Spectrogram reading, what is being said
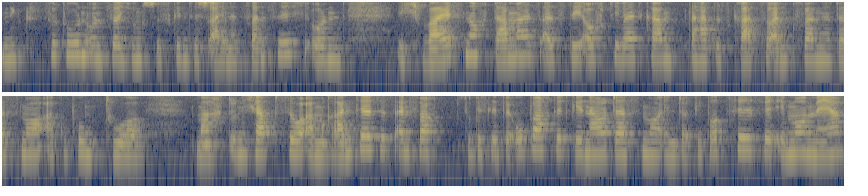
nichts zu tun. Unser jüngstes Kind ist 21 und ich weiß noch damals, als die auf die Welt kam, da hat es gerade so angefangen, dass man Akupunktur macht. Und ich habe so am Rande das einfach so ein bisschen beobachtet, genau, dass man in der Geburtshilfe immer mehr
